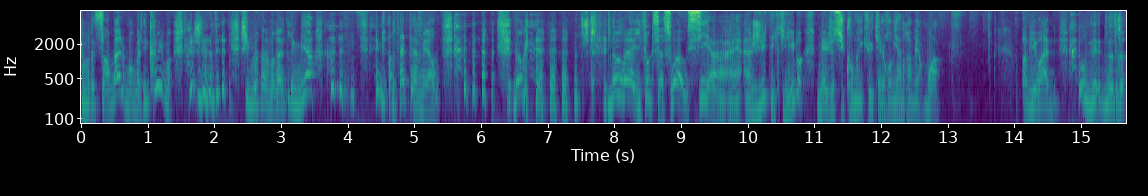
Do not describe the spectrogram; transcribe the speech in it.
il vaut 100 balles, bon, bah les couilles, moi. Je, veux un vrai truc bien. Garde là ta merde. donc, donc voilà, il faut que ça soit aussi un, juste équilibre, mais je suis convaincu qu'elle reviendra vers moi. Obi-Wan, notre...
